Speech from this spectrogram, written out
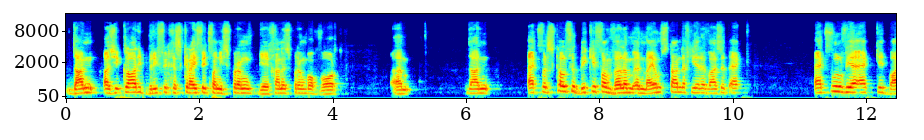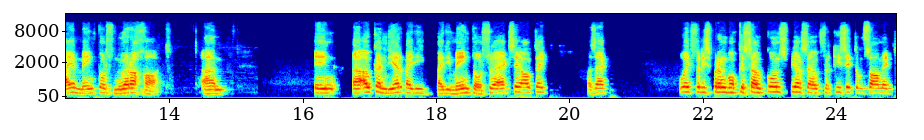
dan as jy klaar die briefie geskryf het van die spring, jy gaan 'n springbok word. Um dan ek verskil so bietjie van Willem in my omstandighede was dit ek ek voel weer ek het baie mentors nodig gehad. Um en 'n ou kan leer by die by die mentor. So ek sê altyd as ek ooit vir die Springbokke sou kon speel, sou ek verkies het om saam met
